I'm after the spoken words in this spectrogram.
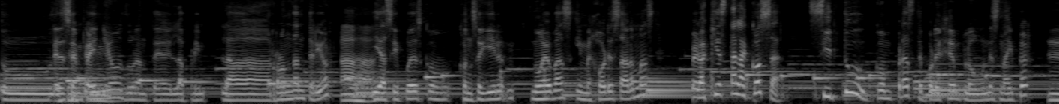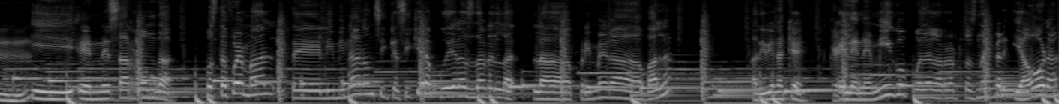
tu desempeño, durante la, ronda anterior y así puedes conseguir nuevas y mejores armas. Pero aquí está la cosa. Si tú compraste, por ejemplo, un sniper y en esa ronda, pues te fue mal, te eliminaron sin que siquiera pudieras dar la, la primera bala, adivina qué, ¿Qué? el enemigo puede agarrar tu sniper y ahora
